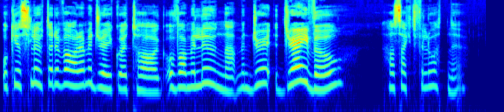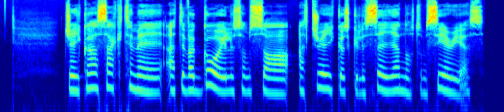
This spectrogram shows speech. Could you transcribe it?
Och jag slutade vara med Draco ett tag och var med Luna men Dra- Dravo har sagt förlåt nu. Draco har sagt till mig att det var Goyle som sa att Draco skulle säga något om Sirius.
